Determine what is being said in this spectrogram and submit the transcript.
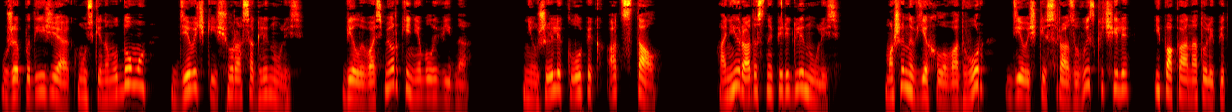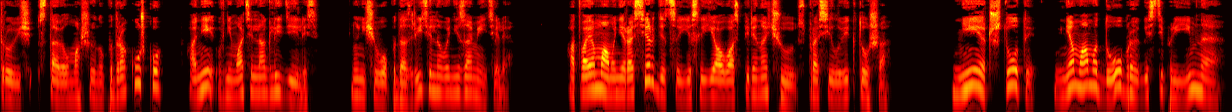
Уже подъезжая к Муськиному дому, девочки еще раз оглянулись. Белой восьмерки не было видно. Неужели Клопик отстал? Они радостно переглянулись. Машина въехала во двор, девочки сразу выскочили, и пока Анатолий Петрович ставил машину под ракушку, они внимательно огляделись, но ничего подозрительного не заметили. «А твоя мама не рассердится, если я у вас переночую?» – спросила Виктоша. «Нет, что ты, у меня мама добрая, гостеприимная».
